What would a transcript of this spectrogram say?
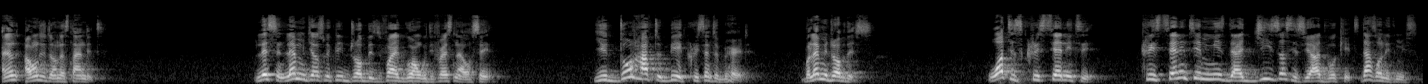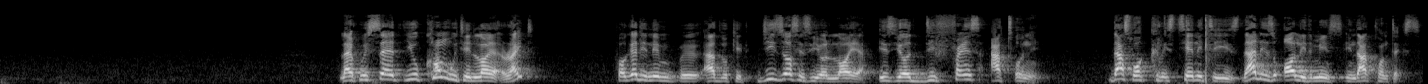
I, want you to understand it. Listen, let me just quickly drop this before I go on with the first thing I will say. You don't have to be a Christian to be heard. But let me drop this. What is Christianity? Christianity means that Jesus is your advocate. That's all it means. Like we said, you come with a lawyer, right? Forget the name uh, advocate. Jesus is your lawyer, is your defense attorney. That's what Christianity is. That is all it means in that context.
